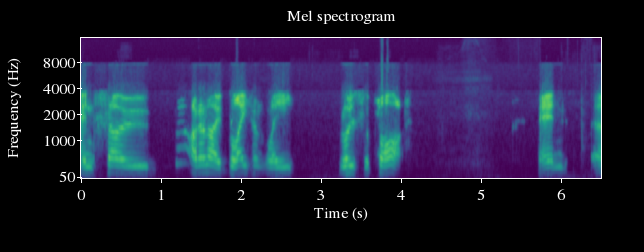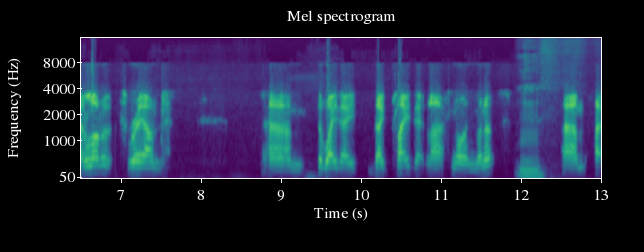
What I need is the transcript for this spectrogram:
and so I don't know, blatantly lose the plot. And a lot of it's around um, the way they, they played that last nine minutes. Mm. Um, I,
